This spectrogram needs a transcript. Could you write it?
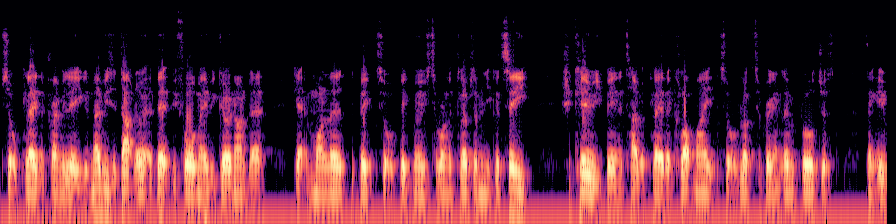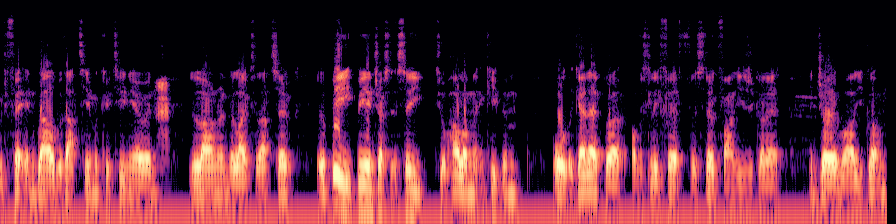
sort of play in the Premier League. And maybe he's adapted it a bit before maybe going on to getting one of the, the big sort of big moves to one of the clubs. I mean, you could see Shaqiri being the type of player that Klopp might sort of look to bring at Liverpool. Just think he would fit in well with that team of Coutinho and Lallana and the likes of that. So it would be be interesting to see sort of how long they can keep them all together. But obviously for for Stoke fans, you just got to enjoy it while you've got them.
